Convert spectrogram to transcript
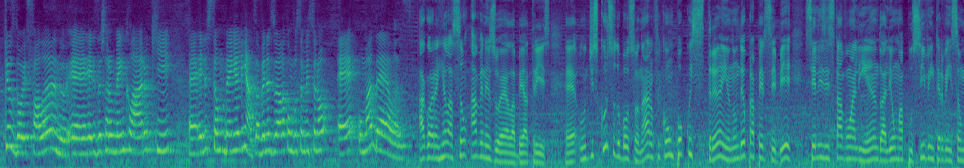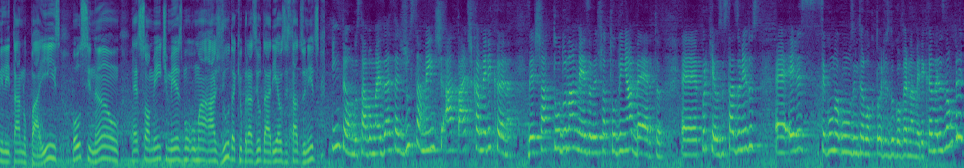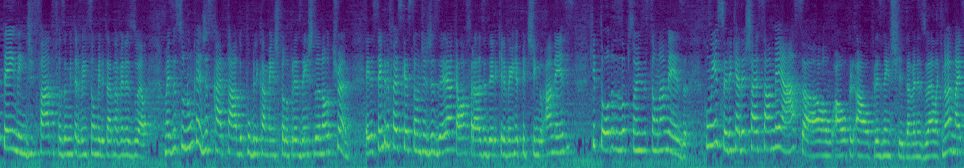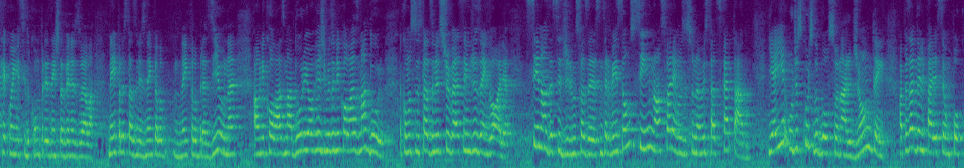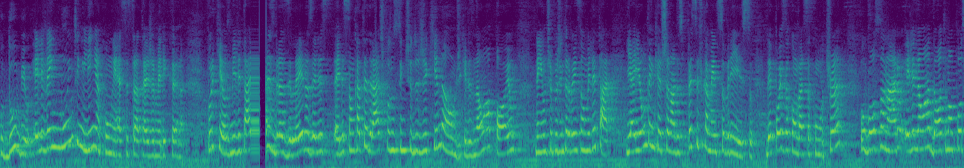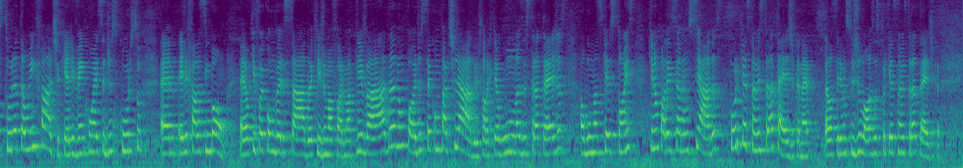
que os dois falando, é, eles deixaram bem claro que é, eles estão bem alinhados. A Venezuela, como você mencionou, é uma delas. Agora, em relação à Venezuela, Beatriz, é, o discurso do Bolsonaro ficou um pouco estranho, não deu para perceber se eles estavam alinhando ali uma possível intervenção militar no país ou se não, é somente mesmo uma ajuda que o Brasil daria aos Estados Unidos. Então, Gustavo, mas essa é justamente a tática americana, deixar tudo na mesa, deixar tudo em aberto. É, porque os Estados Unidos, é, eles, segundo alguns interlocutores do governo americano, eles não pretendem de fato fazer uma intervenção militar na Venezuela. Mas isso nunca é descartado publicamente pelo presidente Donald Trump. Ele sempre faz questão de dizer aquela frase dele que ele vem repetindo há meses que todas as opções estão na mesa. Com isso, ele quer deixar essa ameaça ao, ao, ao, presidente da Venezuela, que não é mais reconhecido como presidente da Venezuela nem pelos Estados Unidos, nem pelo, nem pelo Brasil, né? ao Nicolás Maduro e ao regime do Nicolás Maduro. É como se os Estados Unidos estivessem dizendo: olha, se nós decidirmos fazer essa intervenção, sim, nós faremos, isso não está descartado. E aí, o discurso do Bolsonaro de ontem, apesar dele parecer um pouco dúbio, ele vem muito em linha com essa estratégia americana. Porque os militares brasileiros, eles, eles são catedráticos no sentido de que não, de que eles não apoiam nenhum tipo de intervenção militar. E aí ontem questionado especificamente sobre isso, depois da conversa com o Trump, o Bolsonaro, ele não adota uma postura tão enfática, ele vem com esse discurso, é, ele fala assim, bom, é, o que foi conversado aqui de uma forma privada não pode ser compartilhado. Ele fala que tem algumas estratégias, algumas questões que não podem ser anunciadas por questão estratégica, né? Elas seriam sigilosas por questão estratégica.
